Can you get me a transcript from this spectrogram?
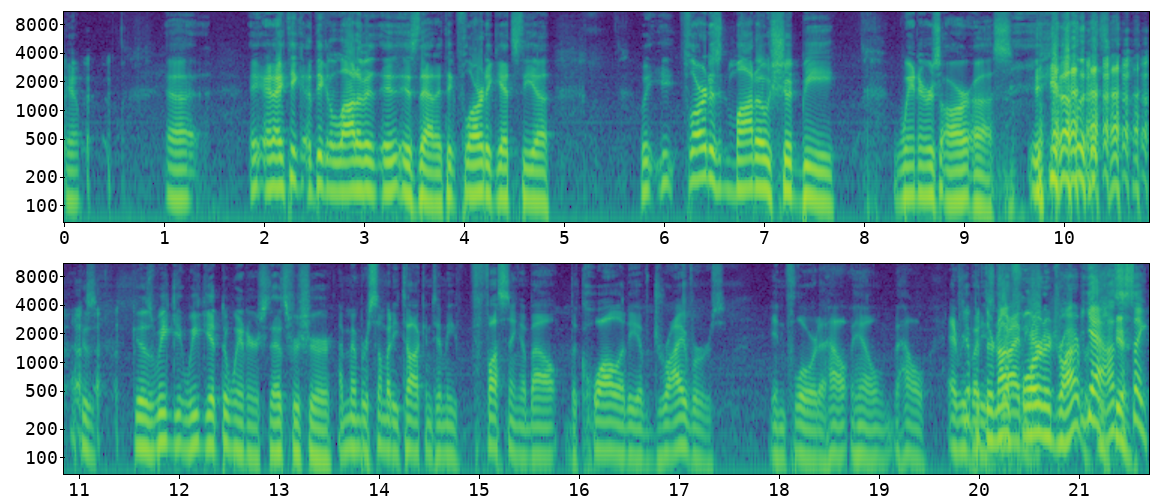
Yep. Uh, and I think I think a lot of it is, is that I think Florida gets the uh, we- Florida's motto should be "Winners are us," you know, because we get we get the winners. That's for sure. I remember somebody talking to me fussing about the quality of drivers in Florida. How you know how everybody's they're not. Florida drivers. Yeah, I was Yeah. just like,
